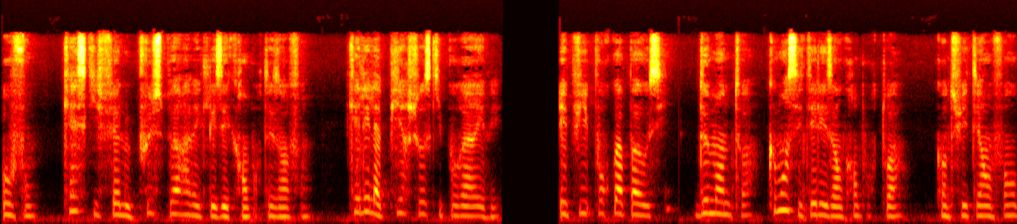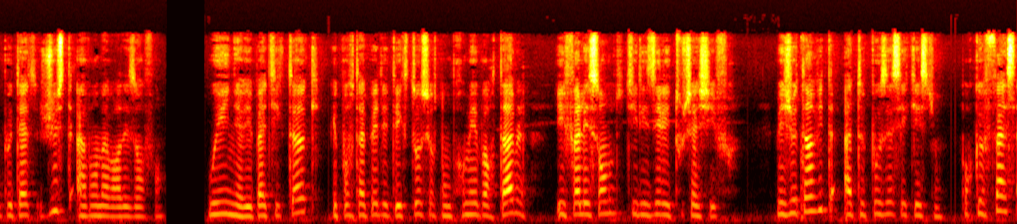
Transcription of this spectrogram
Au fond, Qu'est-ce qui fait le plus peur avec les écrans pour tes enfants? Quelle est la pire chose qui pourrait arriver? Et puis, pourquoi pas aussi? Demande-toi, comment c'était les écrans pour toi? Quand tu étais enfant ou peut-être juste avant d'avoir des enfants? Oui, il n'y avait pas TikTok, et pour taper des textos sur ton premier portable, il fallait sans doute utiliser les touches à chiffres. Mais je t'invite à te poser ces questions, pour que face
